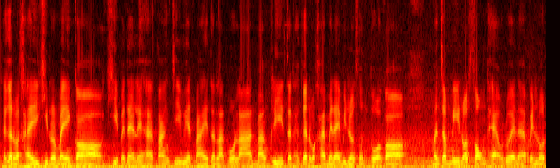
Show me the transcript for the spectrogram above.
ถ้าเกิดว่าใครขี่รถมาเองก็ขี่ไปได้เลยฮะตั้ง GPS ไปตลาดโบราณบางพลี แต่ถ้าเกิดว่าใครไม่ได้มีรถส่วนตัวก็ มันจะมีรถ 2 แถวด้วยนะ เป็นรถ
